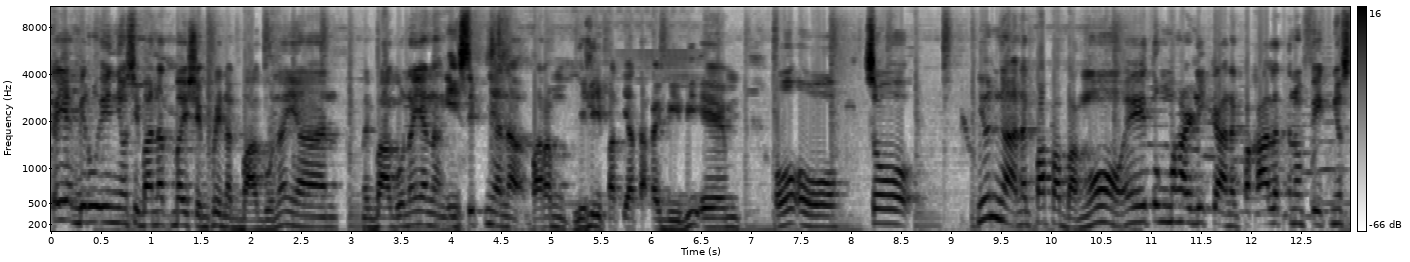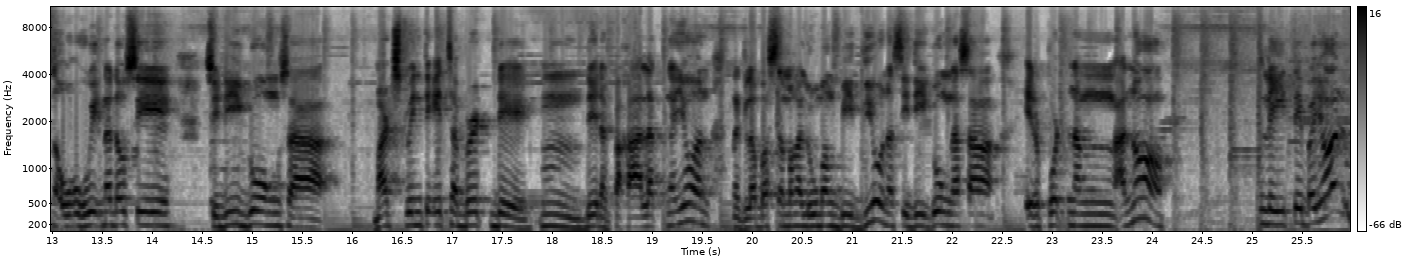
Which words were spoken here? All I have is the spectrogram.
Kaya biruin nyo si Banat Bay, syempre nagbago na yan. Nagbago na yan ang isip niya na parang lilipat yata kay BBM. Oo. So, yun nga, nagpapabango. Eh, itong Maharlika, nagpakalat na ng fake news na uuwi na daw si, si Digong sa March 28 sa birthday. Hmm, di, nagpakalat ngayon. Naglabas ng mga lumang video na si Digong nasa airport ng ano, Leyte ba yon?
